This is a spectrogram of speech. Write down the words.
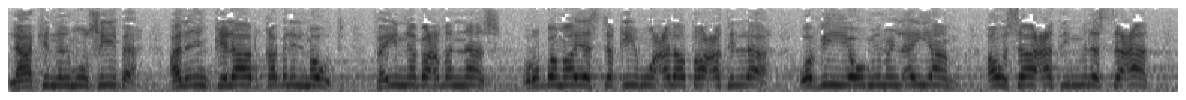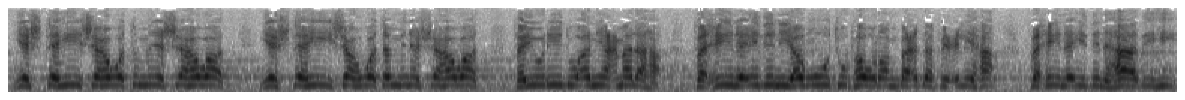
لكن المصيبة الانقلاب قبل الموت فإن بعض الناس ربما يستقيم على طاعة الله. وفي يوم من الأيام أو ساعة من الساعات. يشتهي شهوة من الشهوات. يشتهي شهوة من الشهوات. فيريد أن يعملها. فحينئذ يموت فورا بعد فعلها. فحينئذ هذه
